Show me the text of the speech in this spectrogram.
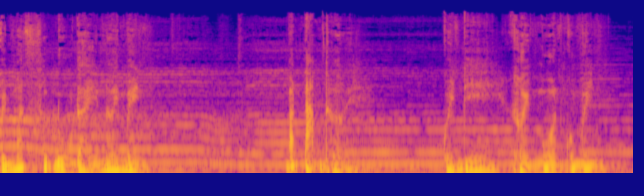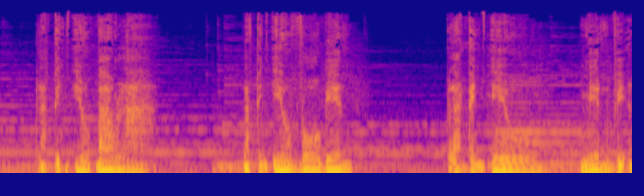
Quên mất sự đủ đầy nơi mình. Bạn tạm thời quên đi khởi nguồn của mình là tình yêu bao la, là tình yêu vô biên, là tình yêu miên viễn.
